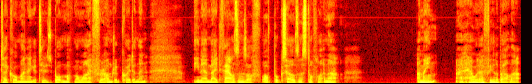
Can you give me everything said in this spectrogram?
took all my negatives, bought them off my wife for a hundred quid, and then you know made thousands off of book sales and stuff like that. I mean, how would I feel about that?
